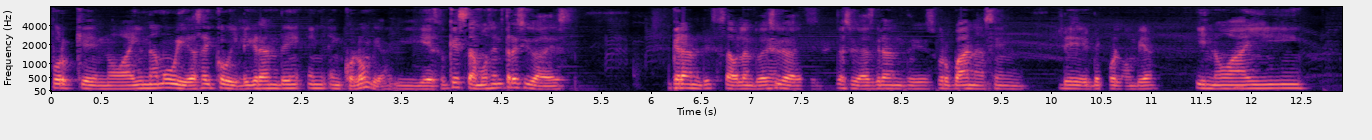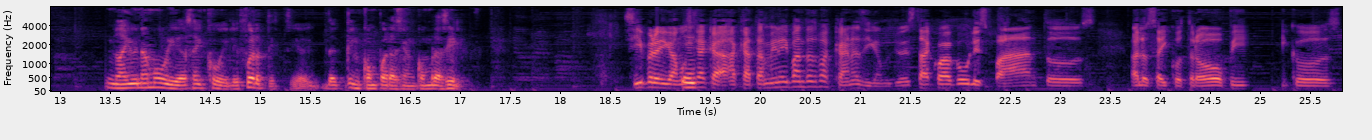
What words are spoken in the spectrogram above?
porque no hay una movida psychobilly grande en, en Colombia y eso que estamos entre ciudades grandes, hablando de ciudades, de ciudades grandes, urbanas en, de, de Colombia, y no hay no hay una movida psychobilly fuerte en comparación con Brasil. Sí, pero digamos Eh, que acá, acá también hay bandas bacanas, digamos, yo destaco a Goul Espantos, a los Psicotrópicos,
